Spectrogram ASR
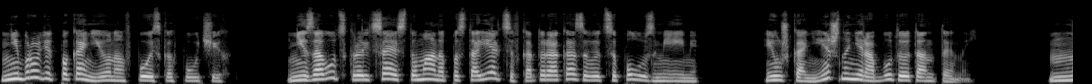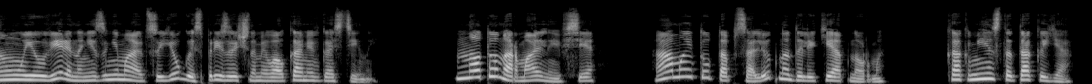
Не бродят по каньонам в поисках паучих, не зовут с крыльца из тумана постояльцев, которые оказываются полузмеями, и уж, конечно, не работают антенной. Ну и уверенно не занимаются йогой с призрачными волками в гостиной. Но то нормальные все, а мы тут абсолютно далеки от нормы. Как место, так и я.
